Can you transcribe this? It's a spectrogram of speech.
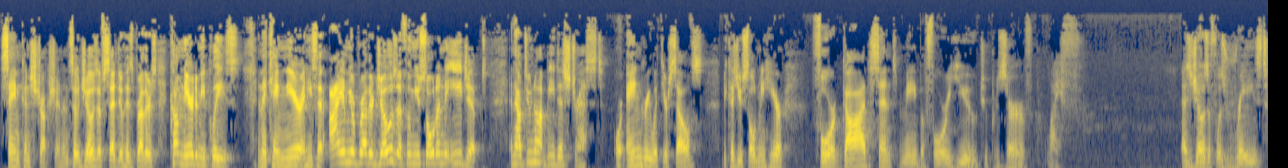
same construction. And so Joseph said to his brothers, Come near to me, please. And they came near, and he said, I am your brother Joseph, whom you sold into Egypt. And now do not be distressed or angry with yourselves because you sold me here, for God sent me before you to preserve life. As Joseph was raised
